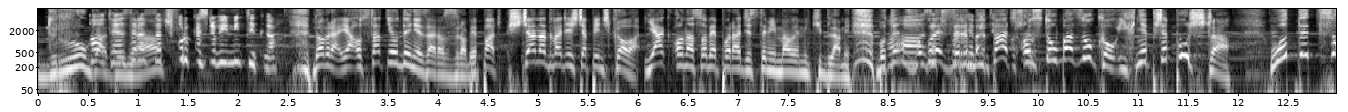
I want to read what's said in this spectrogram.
druga O, to dynia. ja zaraz za czwórkę zrobię mityka. Dobra, ja ostatnią dynię zaraz zrobię. Patrz, ściana 25 koła. Jak ona sobie poradzi z tymi małymi kiblami? Bo ten O, w ogóle za czwórkę zrba... mi tak Patrz, poszedł. on z tą bazuką ich nie przepuszcza. What the... Co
